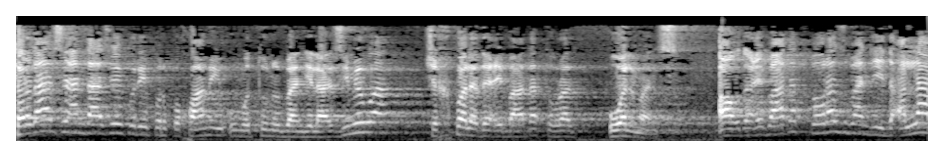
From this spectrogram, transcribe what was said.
تر داسې اندازې پورې پر پخواني امتونو باندې لازمه وه چې خپله د عبادت ورځ ولمنځ او د عبادت په ورځ باندې د الله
